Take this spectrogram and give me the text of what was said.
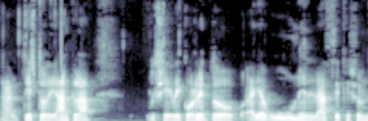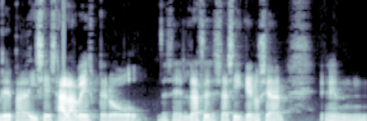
al texto de ancla se ve correcto. Hay algún enlace que son de países árabes, pero enlaces así que no sean en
